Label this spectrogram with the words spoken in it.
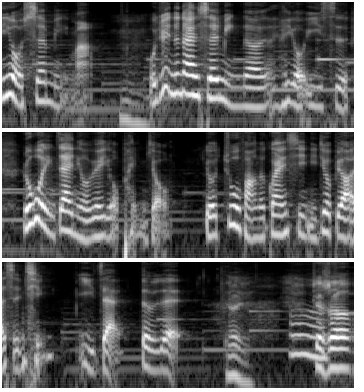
你有声明吗？嗯。我觉得你那段声明呢很有意思。如果你在纽约有朋友。有住房的关系，你就不要申请驿站，对不对？对，就说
